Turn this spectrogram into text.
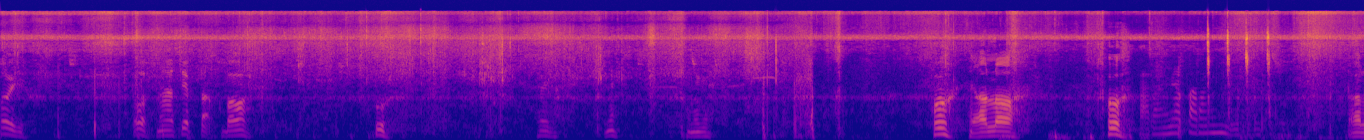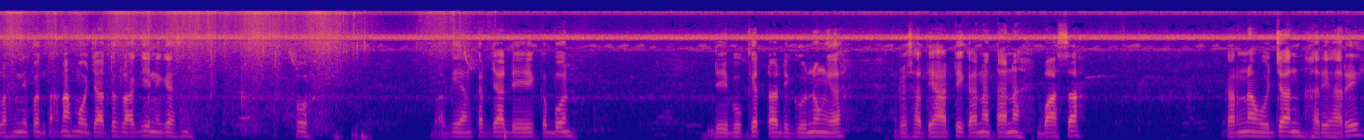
Hoi. Oh, nasib tak ke bawah. Uh. Hei. Ini. Ini guys. Uh, ya Allah. Uh. Parangnya parangnya. Allah ini pun tanah mau jatuh lagi nih guys nih. Uh, bagi yang kerja di kebun di bukit atau di gunung ya harus hati-hati karena tanah basah karena hujan hari-hari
